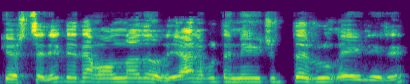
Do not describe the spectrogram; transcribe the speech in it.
gösteriyor. Dedem onlardan alıyor. Yani burada mevcutta Rum evleri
